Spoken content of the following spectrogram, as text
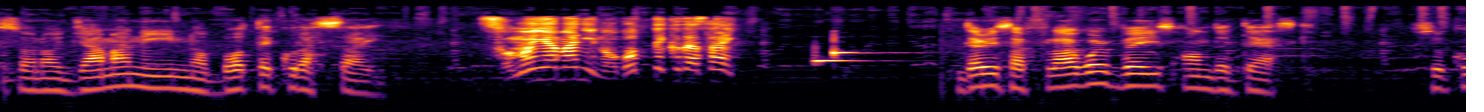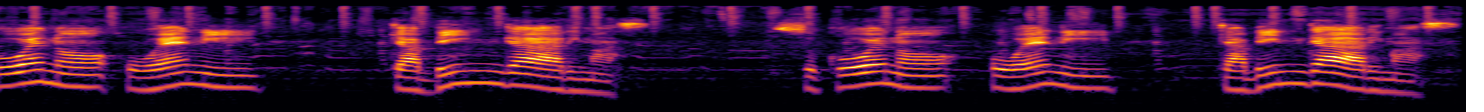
その山に登ってください。その山に登ってください。There is a flower vase on the desk. 机の上に花瓶があります。机の上に花瓶があります。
